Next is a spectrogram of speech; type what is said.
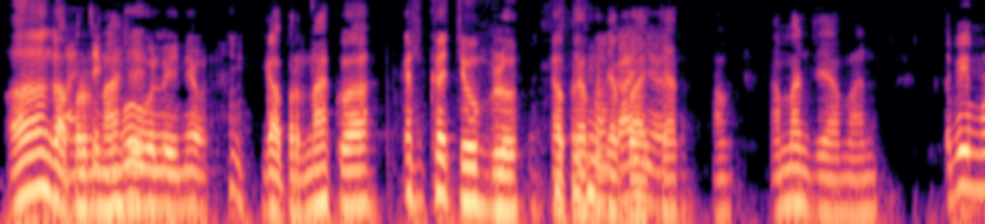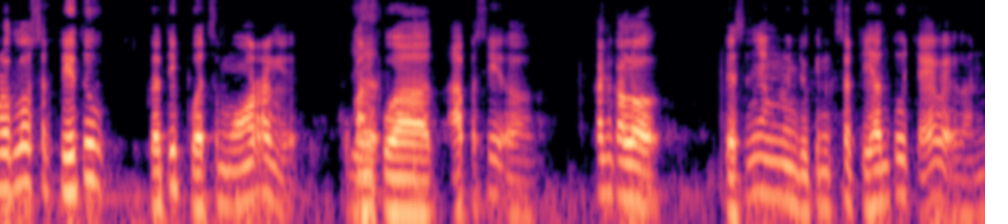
Eh enggak Mancing pernah sih. mulu ini orang Enggak pernah gua. Kan gua jomblo, enggak pernah punya pacar. Am- Aman sih aman. tapi menurut lo sedih itu berarti buat semua orang ya bukan Ya. buat apa sih eh, kan kalau biasanya yang nunjukin kesedihan tuh cewek kan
